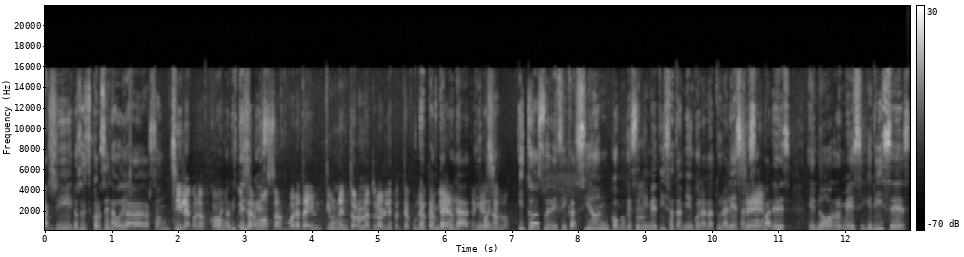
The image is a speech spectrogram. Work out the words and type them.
Allí, no sé, ¿conoces la bodega Garzón? Sí, la conozco. Bueno, ¿viste es hermosa. Bueno, tiene un entorno natural espectacular, también, hay y que decirlo. Y toda su edificación como que se mm. mimetiza también con la naturaleza, en esas paredes enormes y grises.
